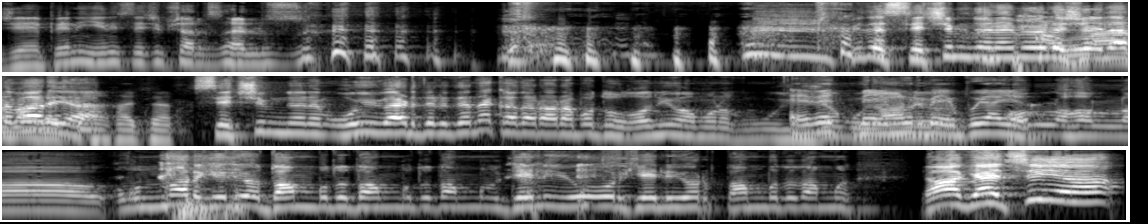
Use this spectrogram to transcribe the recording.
CHP'nin yeni seçim şarkısı hayırlı olsun. bir de seçim dönemi öyle şeyler var ya. Seçim dönemi oy verdirene kadar araba dolanıyor amına koyayım. Uyuyacağım, Evet, memur uyanıyorum. bey, bu yayın. Allah Allah. Onlar geliyor dambudu dambudu dambudu geliyor geliyor dambudu dambudu. Ya gelsin ya.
